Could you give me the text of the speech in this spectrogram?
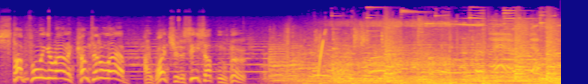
Stop fooling around and come to the lab. I want you to see something.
